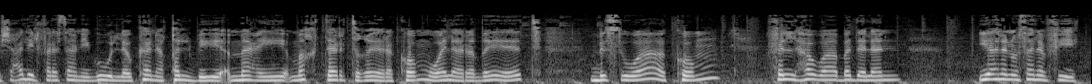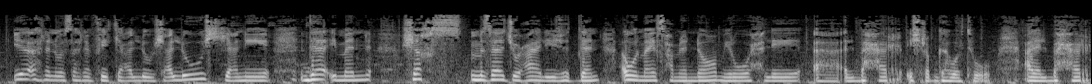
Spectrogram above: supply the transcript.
علوش علي الفرساني يقول لو كان قلبي معي ما اخترت غيركم ولا رضيت بسواكم في الهوى بدلا. يا أهلا وسهلا فيك. يا أهلا وسهلا فيك يا علوش. علوش يعني دائما شخص مزاجه عالي جدا. أول ما يصحى من النوم يروح للبحر يشرب قهوته على البحر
